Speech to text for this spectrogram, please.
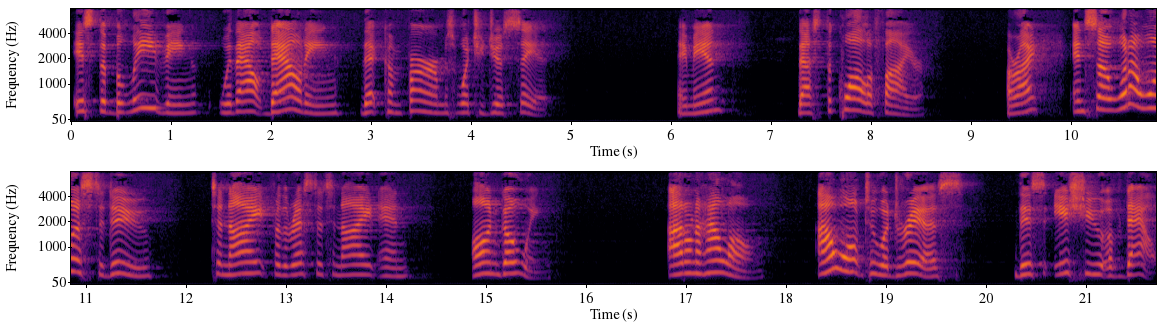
It's the believing without doubting that confirms what you just said. Amen? That's the qualifier. All right? And so, what I want us to do tonight, for the rest of tonight, and ongoing, I don't know how long, I want to address this issue of doubt.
